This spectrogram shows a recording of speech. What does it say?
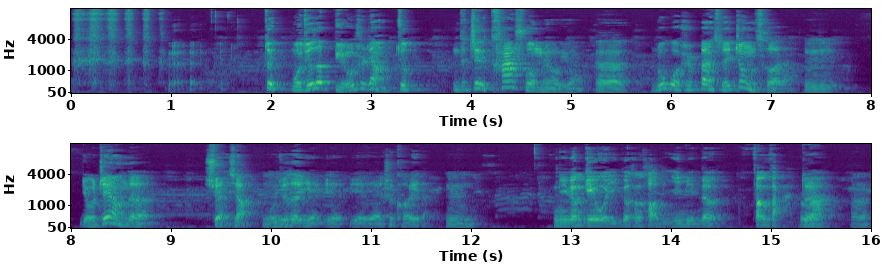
对，我觉得比如是这样，就这个他说没有用，嗯如果是伴随政策的，嗯有这样的选项，嗯我觉得也也也也是可以的。嗯，你能给我一个很好的移民的方法，是吧？嗯，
